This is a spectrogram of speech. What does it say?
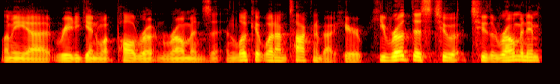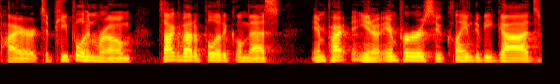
let me uh, read again what Paul wrote in Romans and look at what I'm talking about here. He wrote this to, to the Roman Empire, to people in Rome, talk about a political mess, empire, you know, emperors who claim to be gods,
